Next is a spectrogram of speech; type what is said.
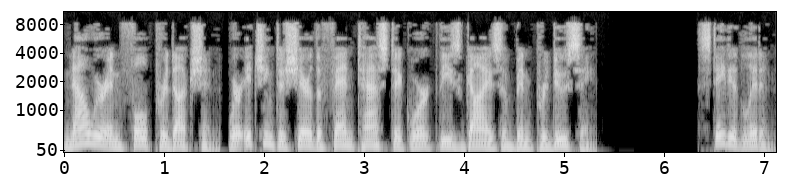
Now we're in full production, we're itching to share the fantastic work these guys have been producing," stated Liddon.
